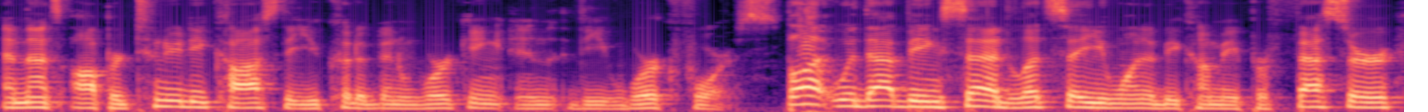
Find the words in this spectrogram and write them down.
and that's opportunity cost that you could have been working in the workforce. But with that being said, let's say you wanna become a professor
